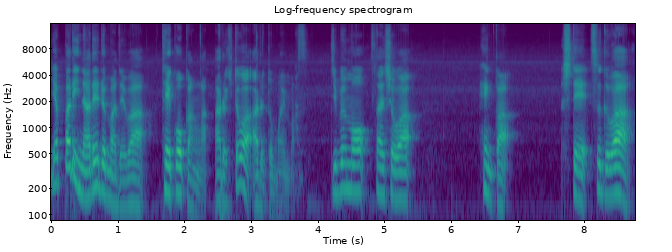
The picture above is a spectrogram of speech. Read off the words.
やっぱり慣れるまでは抵抗感がある人はあると思います。自分も最初は変化してすぐは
